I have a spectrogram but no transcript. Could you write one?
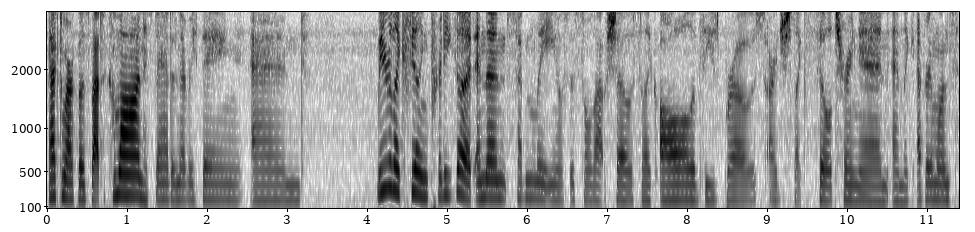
Mac DeMarco was about to come on, his band and everything, and we were like feeling pretty good. And then suddenly, you know, it's a sold out show, so like all of these bros are just like filtering in, and like everyone's,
